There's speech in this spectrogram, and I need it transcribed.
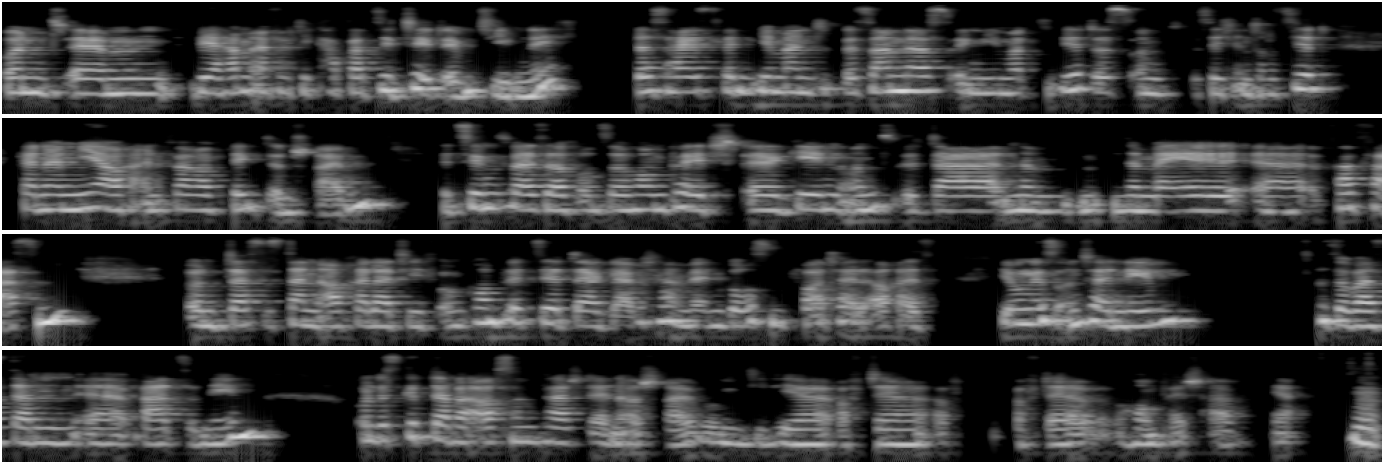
Und ähm, wir haben einfach die Kapazität im Team nicht. Das heißt, wenn jemand besonders irgendwie motiviert ist und sich interessiert, kann er mir auch einfach auf LinkedIn schreiben, beziehungsweise auf unsere Homepage äh, gehen und da eine, eine Mail äh, verfassen. Und das ist dann auch relativ unkompliziert. Da, glaube ich, haben wir einen großen Vorteil auch als junges Unternehmen, sowas dann äh, wahrzunehmen. Und es gibt aber auch so ein paar Stellenausschreibungen, die wir auf der, auf, auf der Homepage haben. Ja. ja,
